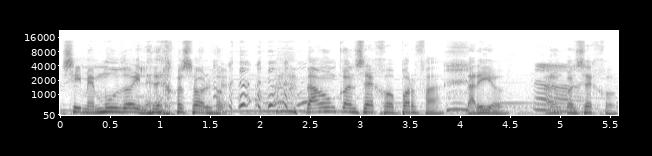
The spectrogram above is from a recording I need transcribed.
si me mudo y le dejo solo. Dame un consejo, porfa, Darío. Dame un Ay. consejo.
